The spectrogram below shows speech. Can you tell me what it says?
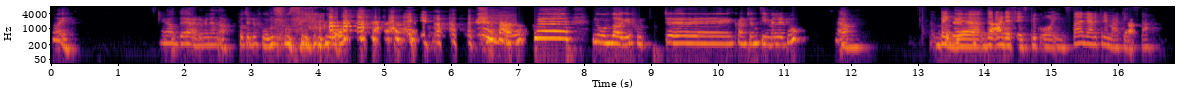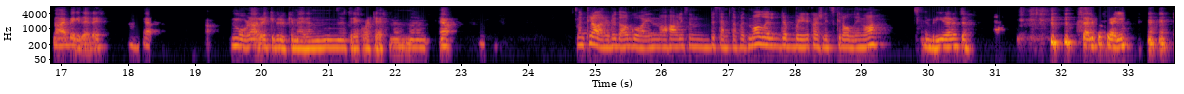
Oi. Ja, det er det vel en app på telefonen som sier noe. det er nok eh, noen dager fort eh, kanskje en time eller to. Ja. Mm. Begge, det, er det Facebook og Insta, eller er det primært Insta? Ja. Nei, begge deler. Mm. Ja. ja. Målet er å ikke bruke mer enn tre kvarter, men eh, ja. Men klarer du da å gå inn og ha liksom bestemt deg for et mål, eller blir det kanskje litt scrolling òg? Det blir det, vet du. Særlig på kvelden.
